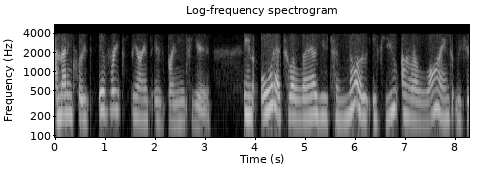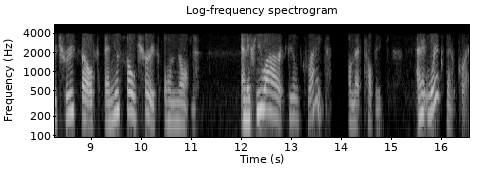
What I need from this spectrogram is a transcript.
And that includes every experience is bringing to you in order to allow you to know if you are aligned with your true self and your soul truth or not. And if you are, it feels great on that topic and it works out great.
